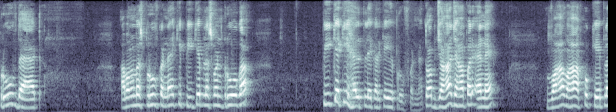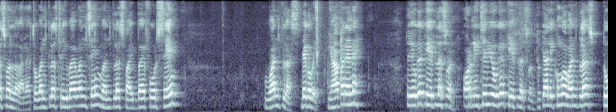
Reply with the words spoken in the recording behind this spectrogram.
prove that अब हमें बस प्रूव करना है कि P k plus one true होगा। पी के की हेल्प लेकर के ये प्रूव करना है। तो अब जहाँ जहाँ पर एन है, वहाँ वहाँ आपको के प्लस वन लगाना है। तो one plus three by one same one plus five by four same one plus देखो भाई, यहाँ पर एन है। तो ये हो गया के प्लस वन और नीचे भी हो गया के प्लस वन तो क्या लिखूँगा? One plus two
